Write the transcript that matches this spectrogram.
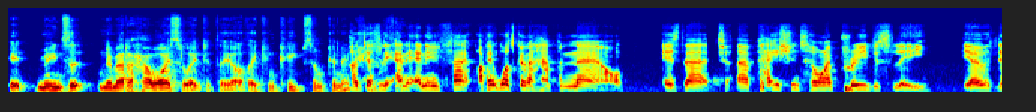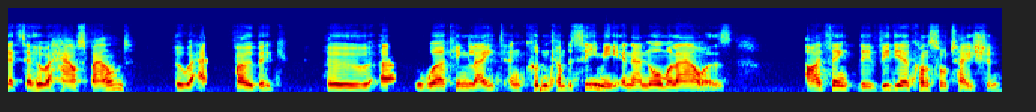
It means that no matter how isolated they are, they can keep some connection. Oh, definitely. And, and in fact, I think what's going to happen now is that uh, patients who I previously you know, let's say who are housebound, who were phobic, who uh, were working late and couldn't come to see me in their normal hours. I think the video consultation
